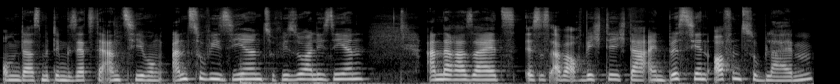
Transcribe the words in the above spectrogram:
um das mit dem Gesetz der Anziehung anzuvisieren, zu visualisieren. Andererseits ist es aber auch wichtig, da ein bisschen offen zu bleiben.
